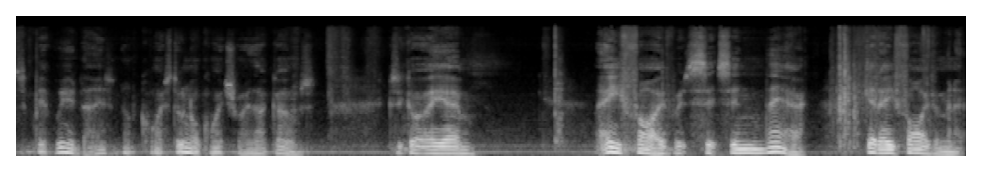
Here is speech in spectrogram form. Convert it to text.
It's a bit weird that is, not quite, still not quite sure how that goes. Because it's got a, um, a5 which sits in there. Get A5 a minute.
